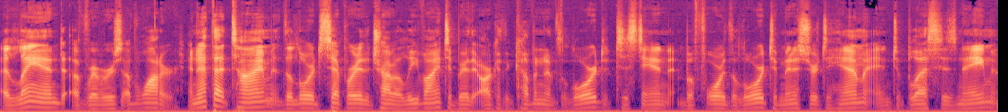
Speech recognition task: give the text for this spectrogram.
a land of rivers of water. And at that time the Lord separated the tribe of Levi to bear the ark of the covenant of the Lord, to stand before the Lord, to minister to him, and to bless his name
